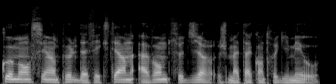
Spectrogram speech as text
commencer un peu le DAF externe avant de se dire je m'attaque entre guillemets aux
